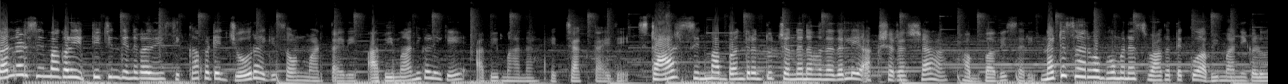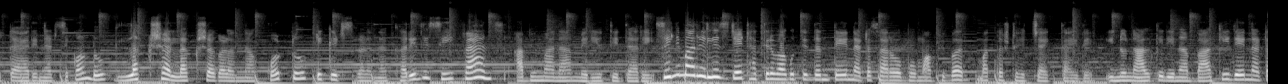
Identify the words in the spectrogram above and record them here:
ಕನ್ನಡ ಸಿನಿಮಾಗಳು ಇತ್ತೀಚಿನ ದಿನಗಳಲ್ಲಿ ಸಿಕ್ಕಾಪಟ್ಟೆ ಜೋರಾಗಿ ಸೌಂಡ್ ಮಾಡ್ತಾ ಇದೆ ಅಭಿಮಾನಿಗಳಿಗೆ ಅಭಿಮಾನ ಹೆಚ್ಚಾಗ್ತಾ ಇದೆ. ಸ್ಟಾರ್ ಸಿನಿಮಾ ಬಂದ್ರಂತೂ ಚಂದನವನದಲ್ಲಿ ಅಕ್ಷರಶಃ ಹಬ್ಬವೇ ಸರಿ. ನಟ ಸಾರ್ವಭೌಮನ ಸ್ವಾಗತಕ್ಕೂ ಅಭಿಮಾನಿಗಳು ತಯಾರಿ ನಡೆಸಿಕೊಂಡು ಲಕ್ಷ ಲಕ್ಷಗಳನ್ನ ಕೊಟ್ಟು ಟಿಕೆಟ್ಸ್ ಗಳನ್ನ ಖರೀದಿಸಿ ಫ್ಯಾನ್ಸ್ ಅಭಿಮಾನ ಮೆರೆಯುತ್ತಿದ್ದಾರೆ. ಸಿನಿಮಾ ರಿಲೀಸ್ ಡೇಟ್ ಹತ್ತಿರವಾಗುತ್ತಿದ್ದಂತೆ ನಟ ಸಾರ್ವಭೌಮ ಫೀವರ್ ಮತ್ತಷ್ಟು ಹೆಚ್ಚಾಗ್ತಾ ಇದೆ. ಇನ್ನು ನಾಲ್ಕು ದಿನ ಬಾಕಿ ಇದೆ ನಟ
